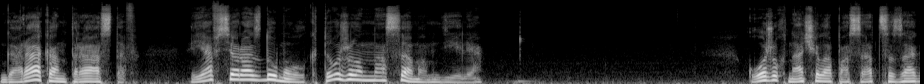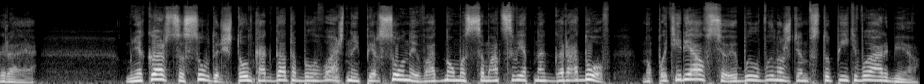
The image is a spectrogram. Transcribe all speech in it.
Гора контрастов. Я все раздумывал, кто же он на самом деле». Кожух начал опасаться Заграя. «Мне кажется, сударь, что он когда-то был важной персоной в одном из самоцветных городов, но потерял все и был вынужден вступить в армию.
